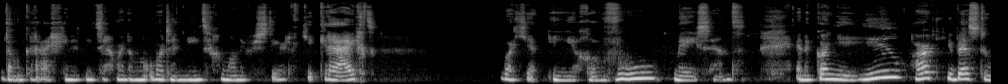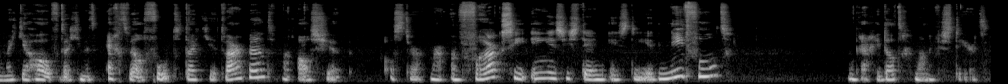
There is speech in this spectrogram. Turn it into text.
dan krijg je het niet, zeg maar. Dan wordt er niet gemanifesteerd. Dat je krijgt wat je in je gevoel meezendt. En dan kan je heel hard je best doen met je hoofd. Dat je het echt wel voelt dat je het waard bent. Maar als, je, als er maar een fractie in je systeem is die het niet voelt, dan krijg je dat gemanifesteerd.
